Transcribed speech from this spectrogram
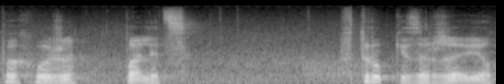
Похоже, палец в трубке заржавел.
